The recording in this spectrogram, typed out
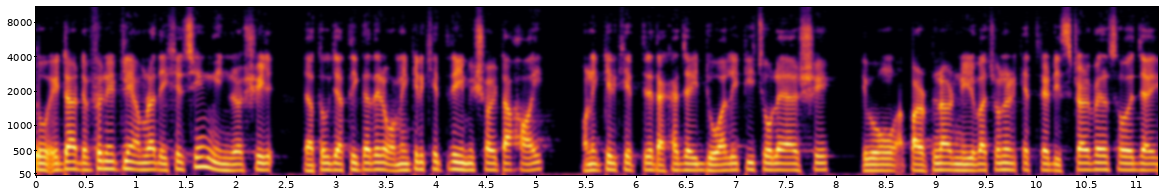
তো এটা ডেফিনেটলি আমরা দেখেছি, মীন রাশির জাতক জাতিকাদের অনেকের ক্ষেত্রে এই বিষয়টা হয়। অনেকের ক্ষেত্রে দেখা যায় ডুয়ালিটি চলে আসে এবং পার্টনার নির্বাচনের ক্ষেত্রে ডিস্টারবেন্স হয়ে যায়,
